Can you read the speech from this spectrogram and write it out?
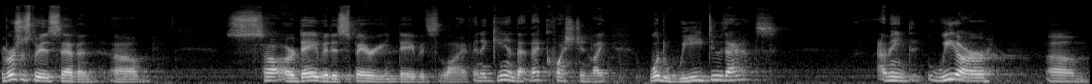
In verses 3 to 7, um, Saul, or David is sparing David's life. And again, that, that question, like, would we do that? I mean, we are um,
